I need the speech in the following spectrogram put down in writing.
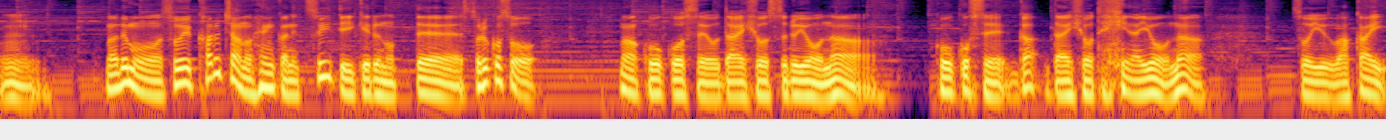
うんまあ、でもそういうカルチャーの変化についていけるのってそれこそまあ高校生を代表するような高校生が代表的なようなそういう若い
